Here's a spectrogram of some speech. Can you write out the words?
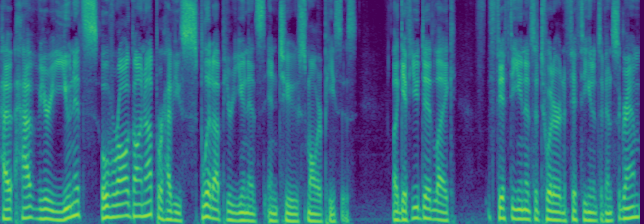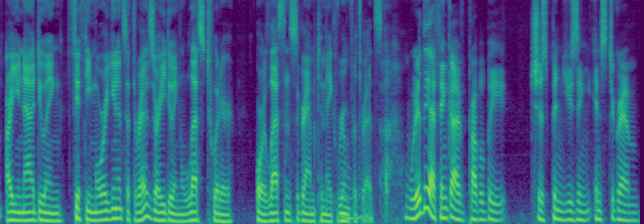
Have have your units overall gone up, or have you split up your units into smaller pieces? Like if you did like 50 units of Twitter and 50 units of Instagram, are you now doing 50 more units of Threads, or are you doing less Twitter or less Instagram to make room for Threads? Weirdly, I think I've probably just been using Instagram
